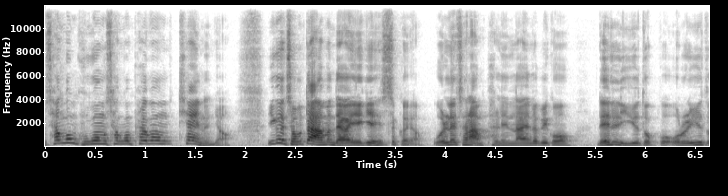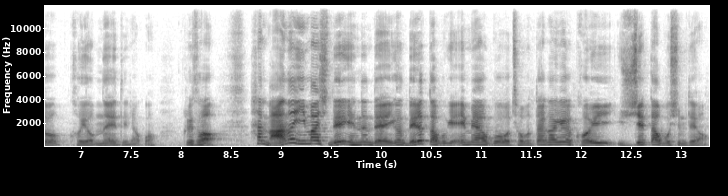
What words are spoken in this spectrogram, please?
3090, 3080 Ti는요 이건 저번 달 아마 내가 얘기했을 거예요 원래 잘 안 팔리는 라인업이고 내릴 이유도 없고 오를 이유도 거의 없는 애들이라고 그래서 한 만원 이만씩 내리긴 했는데 이건 내렸다 보기 애매하고 저번 달 가격을 거의 유지했다고 보시면 돼요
